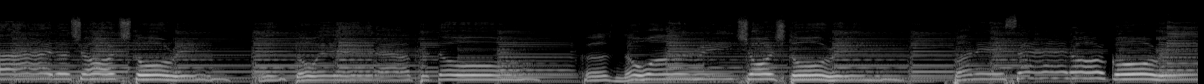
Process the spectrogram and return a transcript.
write a short story and throw it out the door. Cause no one reads short story, funny, sad, or gory.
